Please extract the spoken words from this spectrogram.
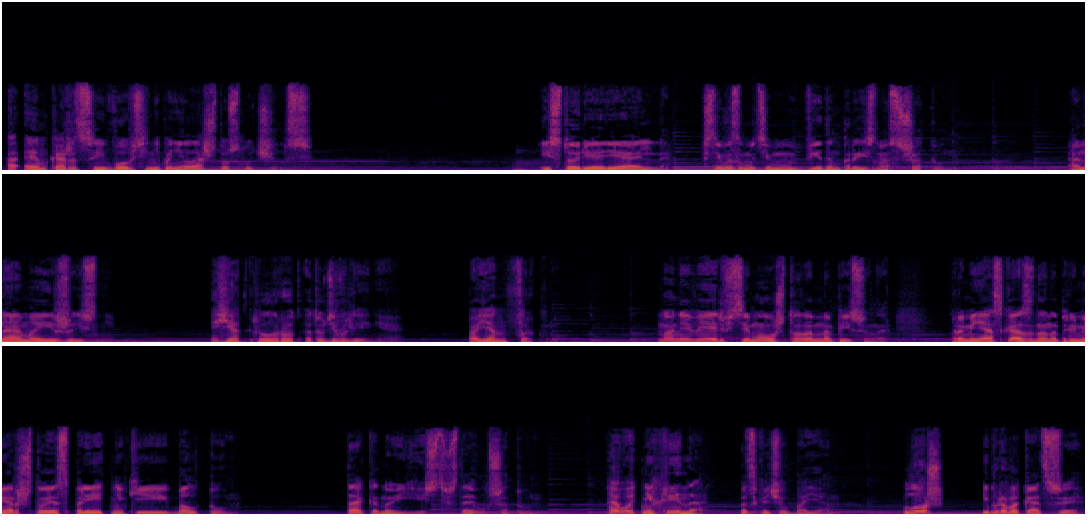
а М, кажется, и вовсе не поняла, что случилось. «История реальна», — с невозмутимым видом произнес Шатун. «Она о моей жизни». Я открыл рот от удивления. Баян фыркнул. «Но не верь всему, что там написано. Про меня сказано, например, что я сплетник и болтун». «Так оно и есть», — вставил Шатун. «А вот ни хрена», — подскочил Баян. «Ложь и провокация.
